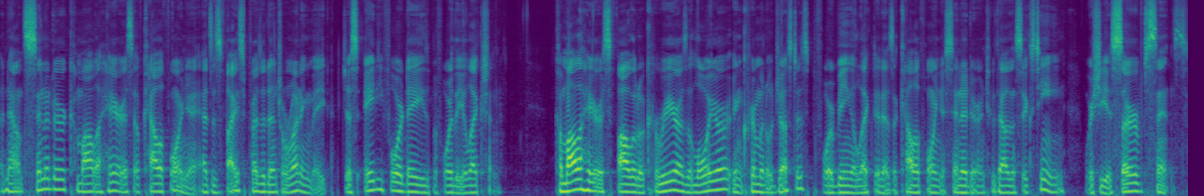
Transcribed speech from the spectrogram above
announced Senator Kamala Harris of California as his vice presidential running mate just 84 days before the election. Kamala Harris followed a career as a lawyer in criminal justice before being elected as a California senator in 2016, where she has served since.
